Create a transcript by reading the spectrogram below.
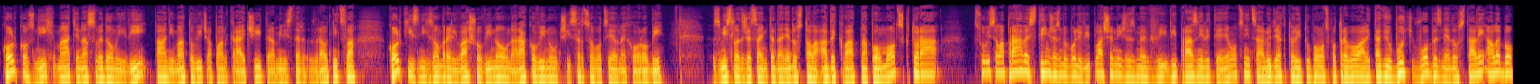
koľko z nich máte na svedomí vy, páni Matovič a pán Krajčí, teda minister zdravotníctva, koľký z nich zomreli vašou vinou na rakovinu či srdcovo choroby. V zmysle, že sa im teda nedostala adekvátna pomoc, ktorá súvisela práve s tým, že sme boli vyplašení, že sme vy, vyprázdnili tie nemocnice a ľudia, ktorí tú pomoc potrebovali, tak ju buď vôbec nedostali, alebo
